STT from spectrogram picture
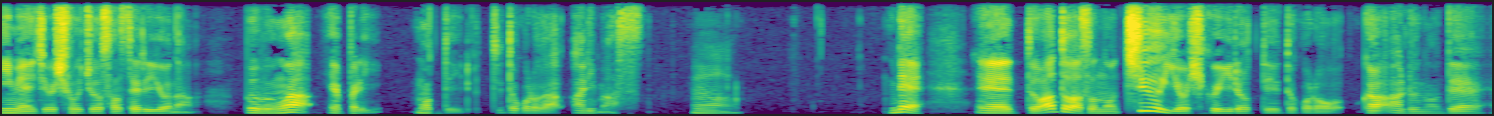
イメージを象徴させるような部分はやっぱり持っているっていうところがあります。うん。で、えー、っと、あとはその注意を引く色っていうところがあるので、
